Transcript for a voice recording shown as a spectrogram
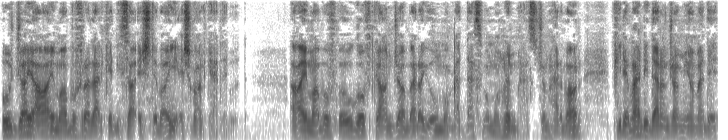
او جای آقای مابوف را در کلیسا اشتباهی اشغال کرده بود. آقای مابوف به او گفت که آنجا برای او مقدس و مهم است چون هر بار پیرمردی در آنجا می آمده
